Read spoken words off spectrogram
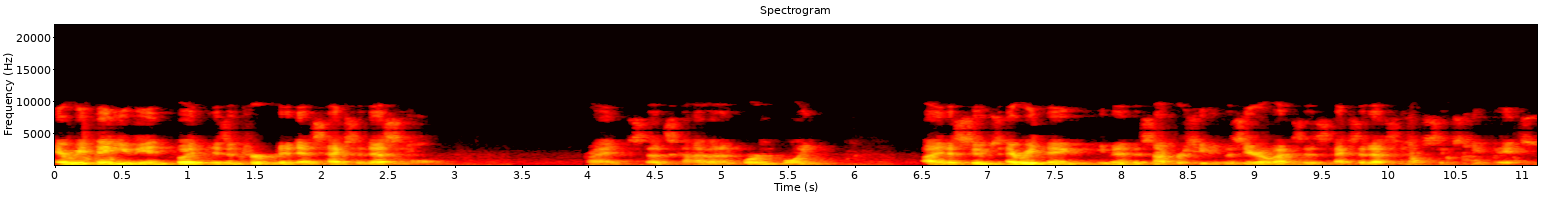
everything you input is interpreted as hexadecimal right? So that's kind of an important point. Uh, it assumes everything, even if it's not preceded with 0x, is hexadecimal 16 base.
